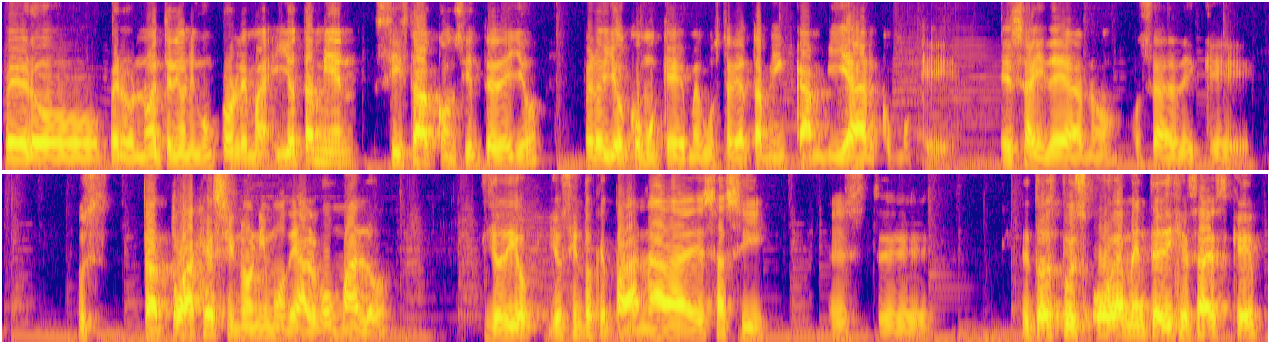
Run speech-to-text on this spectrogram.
pero, pero no he tenido ningún problema. Y yo también sí estaba consciente de ello, pero yo como que me gustaría también cambiar como que esa idea, ¿no? O sea, de que, pues, tatuaje es sinónimo de algo malo. Yo digo, yo siento que para nada es así. Este, entonces, pues obviamente dije, ¿sabes qué?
